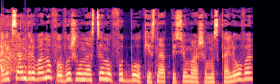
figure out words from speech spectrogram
Александр Иванов вышел на сцену в футболке с надписью «Маша Москалева»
